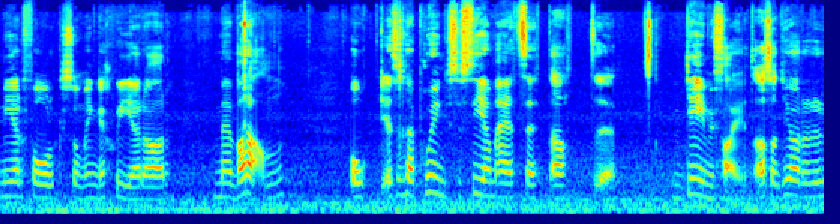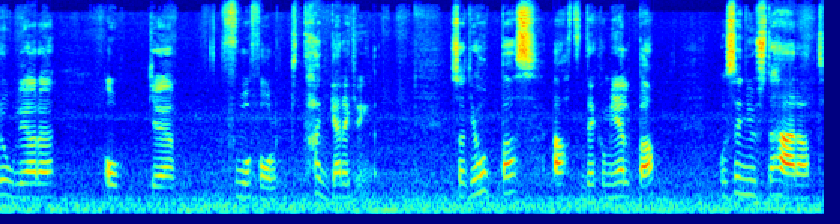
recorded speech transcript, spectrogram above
mer folk som engagerar med varann. Och ett sånt här poängsystem är ett sätt att eh, gamify it, alltså att göra det roligare och eh, få folk taggade kring det. Så att jag hoppas att det kommer hjälpa. Och sen just det här att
